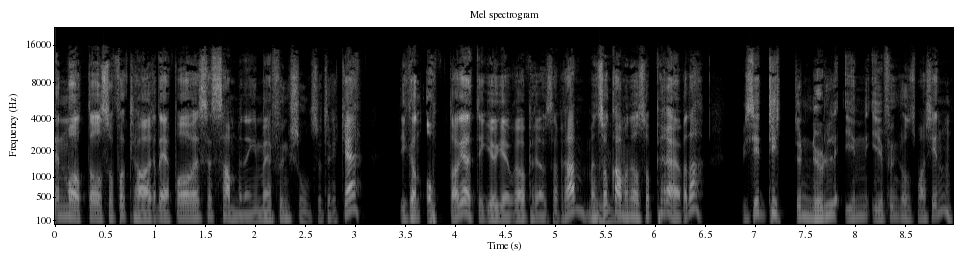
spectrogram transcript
En måte også å forklare det på å se sammenhengen med funksjonsuttrykket. De kan oppdage dette i GeoGebra og prøve seg fram, men så Mm. kan man jo også prøve, da. Hvis vi dytter null inn i funksjonsmaskinen,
